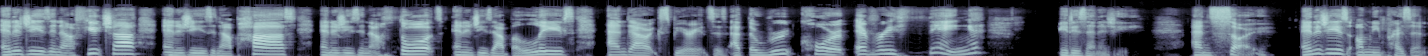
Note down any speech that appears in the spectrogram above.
Energy is in our future, energy is in our past, energy is in our thoughts, energy is our beliefs and our experiences. At the root core of everything, it is energy. And so energy is omnipresent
